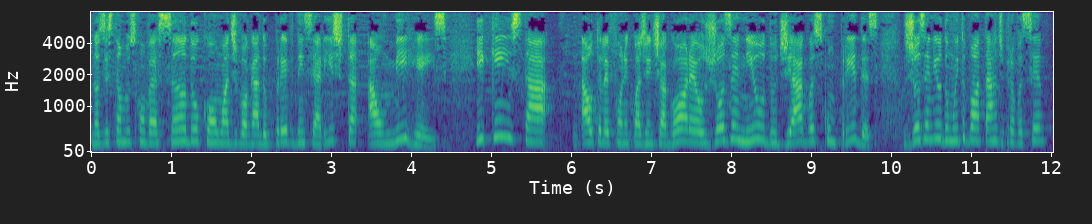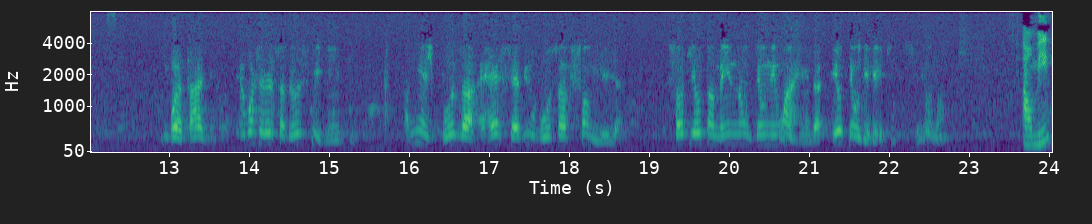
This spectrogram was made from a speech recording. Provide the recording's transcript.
nós estamos conversando com o advogado previdenciarista Almir Reis. E quem está ao telefone com a gente agora é o Josenildo, de Águas Compridas. Josenildo, muito boa tarde para você. Boa tarde. Eu gostaria de saber o seguinte: a minha esposa recebe o Bolsa Família, só que eu também não tenho nenhuma renda. Eu tenho o direito, sim ou não? Almir?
